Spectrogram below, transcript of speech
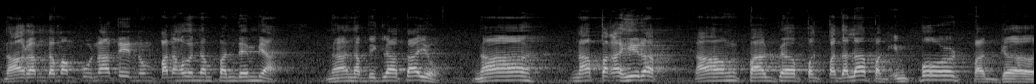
Naramdaman po natin nung panahon ng pandemya na nabigla tayo na napakahirap ng pag, uh, pagpadala, pag-import, pag, uh,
